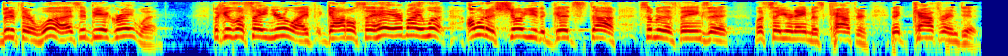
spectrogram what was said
but if there was, it'd be a great one. Because let's say in your life, God will say, hey, everybody look, I want to show you the good stuff. Some of the things that, let's say your name is Catherine, that Catherine did.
